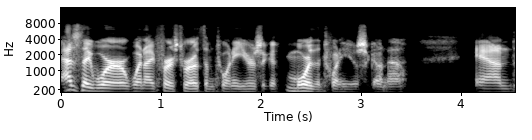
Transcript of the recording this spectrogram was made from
as they were when I first wrote them 20 years ago, more than 20 years ago now, and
